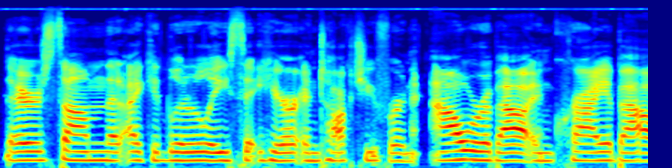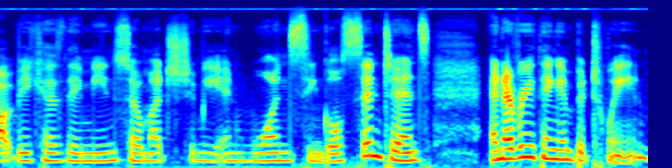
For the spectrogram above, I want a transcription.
There's some that I could literally sit here and talk to you for an hour about and cry about because they mean so much to me in one single sentence and everything in between.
